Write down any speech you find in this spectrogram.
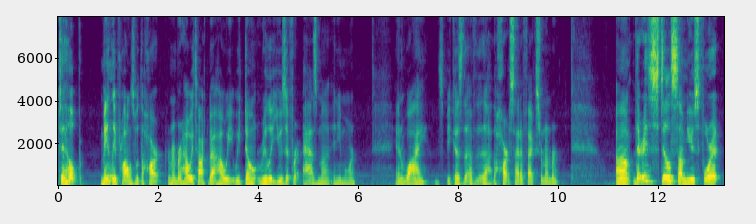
to help mainly problems with the heart. Remember how we talked about how we, we don't really use it for asthma anymore? And why? It's because of the, the heart side effects, remember? Um, there is still some use for it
